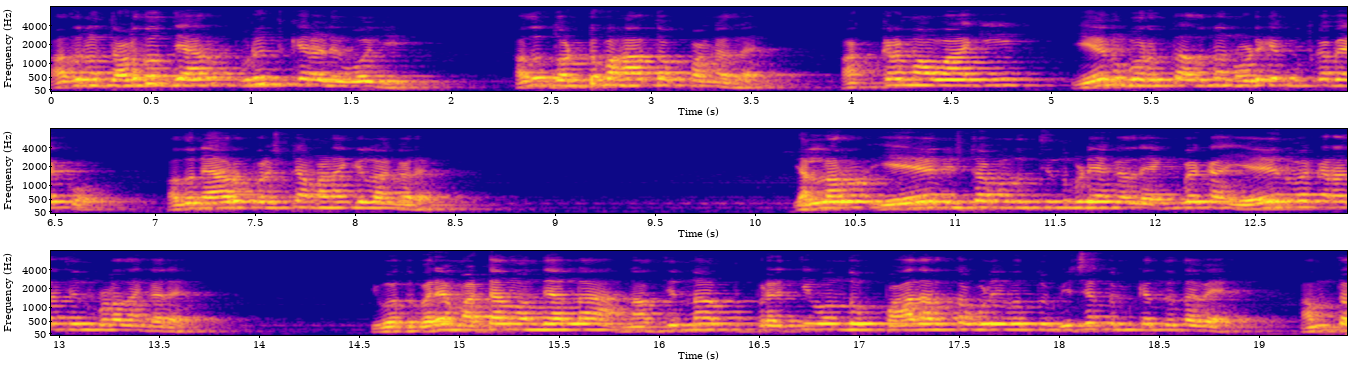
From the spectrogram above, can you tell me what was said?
ಅದನ್ನು ತಡೆದದ್ದು ಯಾರು? ಪುನೀತ್ ಕೆರಳಿ ಹೋಗಿ. ಅದು ದೊಡ್ಡ ಮಹಾ ತಪ್ಪು ಹಂಗಾದ್ರೆ. ಅಕ್ರಮವಾಗಿ ಏನು ಬರುತ್ತೋ ಅದನ್ನು ನೋಡಿಕೆ ಕುತ್ಕೋಬೇಕು. ಅದನ್ನ ಯಾರು ಪ್ರಶ್ನೆ ಮಾಡಂಗಿಲ್ಲ ಹಂಗಾರೆ ಎಲ್ಲರೂ ಏನು ಇಷ್ಟ ಬಂದು ತಿಂದ್ಬಿಡಿ ಹಂಗಾದ್ರೆ, ಹೆಂಗ್ ಬೇಕಾ, ಏನು ಬೇಕಾರ ತಿಂದ್ಬಿಡೋದು ಹಂಗಾರೆ ಇವತ್ತು ಬರೀ ಮಟನ್ ಒಂದೇ ಅಲ್ಲ, ನಾವು ತಿನ್ನೋ ಪ್ರತಿಯೊಂದು ಪದಾರ್ಥಗಳು ಇವತ್ತು ವಿಷ ತುಂಬ್ಕೊಂಡಿದ್ದಾವೆ, ಅಂತ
